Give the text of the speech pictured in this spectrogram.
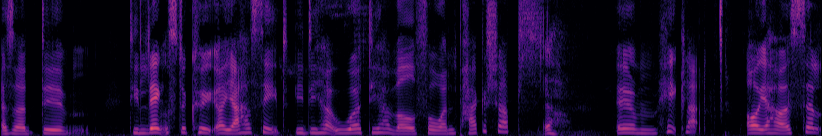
Altså, det, de længste køer, jeg har set i de her uger, de har været foran pakkeshops. Ja. Øhm, helt klart. Og jeg har også selv,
